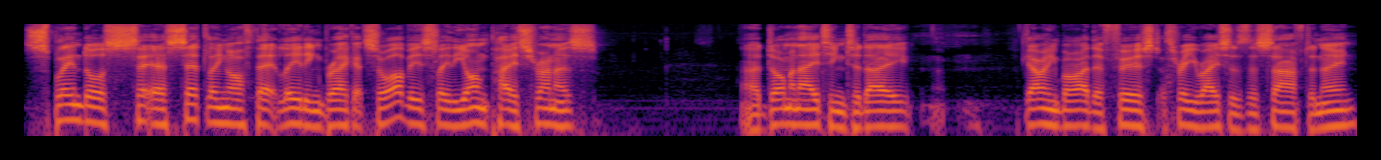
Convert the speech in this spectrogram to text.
Splendor se uh, settling off that leading bracket. So obviously the on-pace runners are dominating today, going by the first three races this afternoon.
